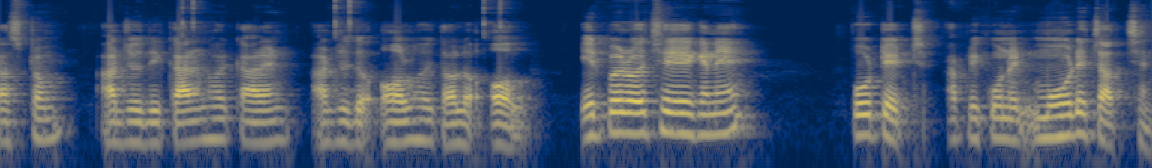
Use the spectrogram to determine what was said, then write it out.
কাস্টম আর যদি কারেন্ট হয় কারেন্ট আর যদি অল হয় তাহলে অল এরপর রয়েছে এখানে পোর্টেট আপনি কোন মোডে চাচ্ছেন?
